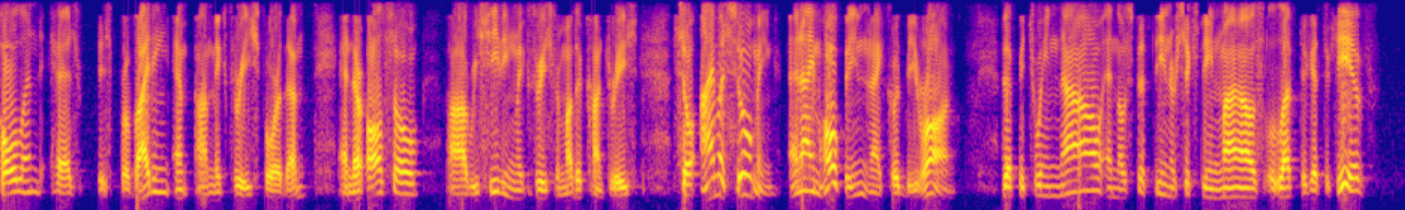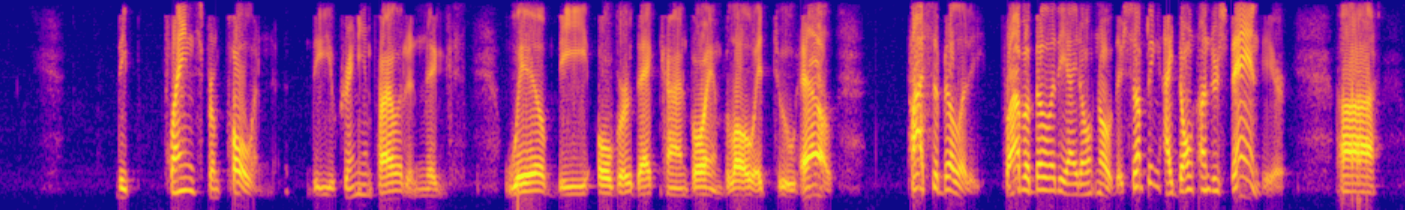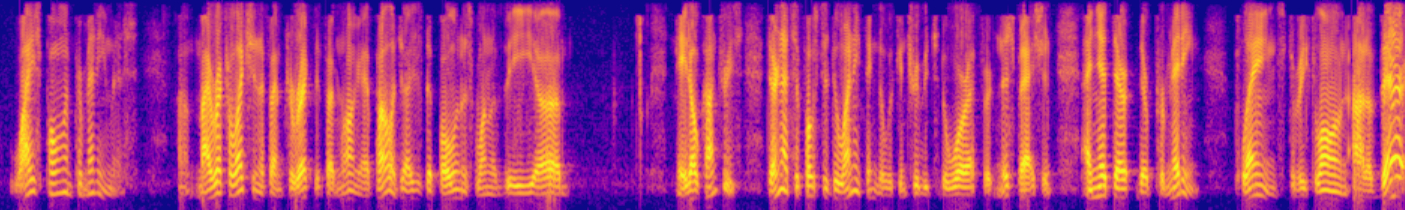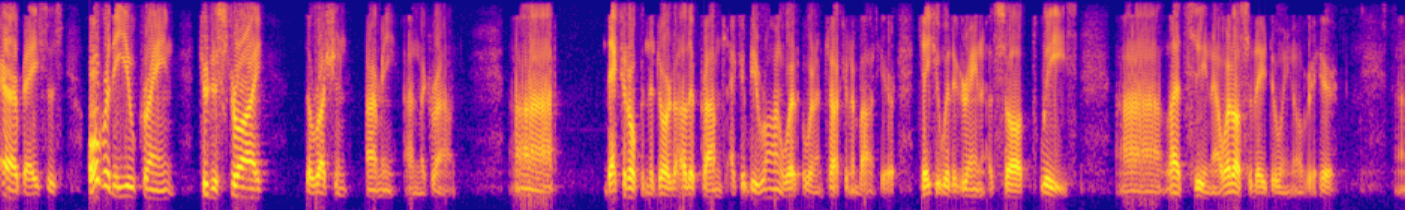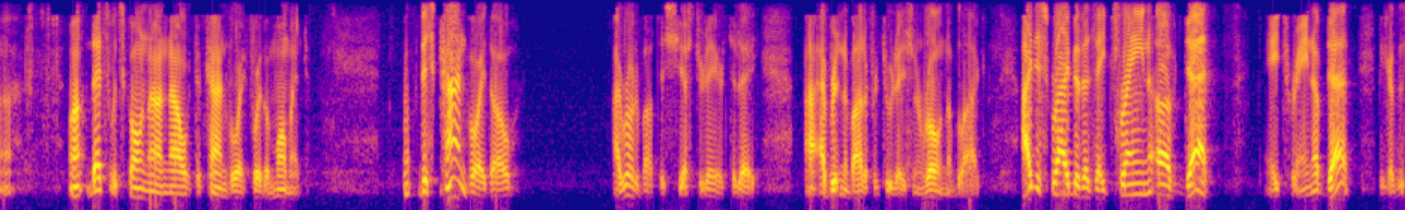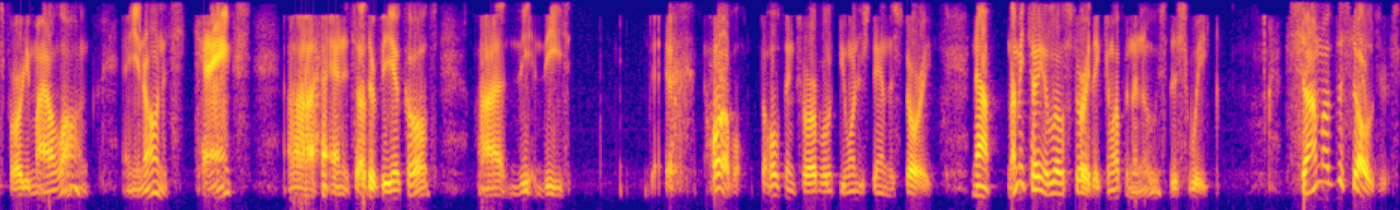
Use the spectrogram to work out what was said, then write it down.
Poland has is providing uh, MiG-3s for them, and they're also uh, receiving MiG-3s from other countries. So I'm assuming, and I'm hoping, and I could be wrong, that between now and those 15 or 16 miles left to get to Kiev, the planes from Poland, the Ukrainian pilot piloted MiGs, will be over that convoy and blow it to hell. Possibility. Probability, I don't know. There's something I don't understand here. Uh, why is Poland permitting this? Um, my recollection, if I'm correct, if I'm wrong, I apologize, is that Poland is one of the uh, NATO countries. They're not supposed to do anything that would contribute to the war effort in this fashion, and yet they're they're permitting planes to be flown out of their air bases over the Ukraine to destroy the Russian army on the ground. Uh, that could open the door to other problems. I could be wrong what, what I'm talking about here. Take it with a grain of salt, please. Uh, let's see now. What else are they doing over here? Uh, well, that's what's going on now with the convoy for the moment. This convoy, though, I wrote about this yesterday or today. I've written about it for two days in a row in the blog. I described it as a train of death. A train of death because it's 40 mile long, and you know, and it's tanks uh, and it's other vehicles. Uh, the, these horrible. The whole thing's horrible. You understand the story. Now, let me tell you a little story that came up in the news this week. Some of the soldiers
